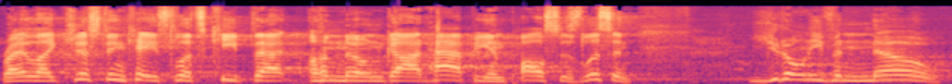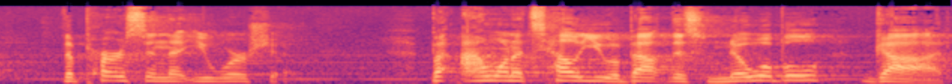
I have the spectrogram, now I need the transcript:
Right? Like, just in case, let's keep that unknown God happy. And Paul says, listen, you don't even know the person that you worship. But I want to tell you about this knowable God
